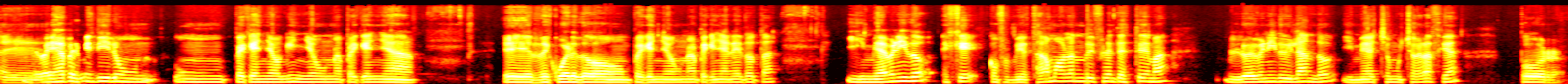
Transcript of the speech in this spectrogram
Eh, me vais a permitir un, un pequeño guiño, una pequeña eh, recuerdo, un pequeño, una pequeña anécdota. Y me ha venido, es que conforme estábamos hablando de diferentes temas, lo he venido hilando y me ha hecho mucha gracia por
